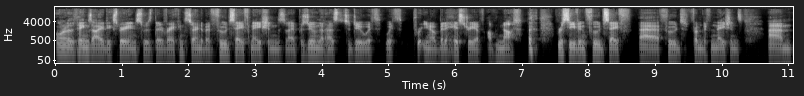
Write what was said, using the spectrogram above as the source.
one of the things I'd experienced was they're very concerned about food safe nations, and I presume that has to do with with you know a bit of history of of not receiving food safe uh, foods from different nations. Um,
